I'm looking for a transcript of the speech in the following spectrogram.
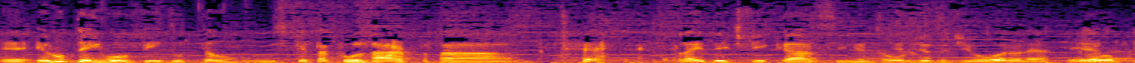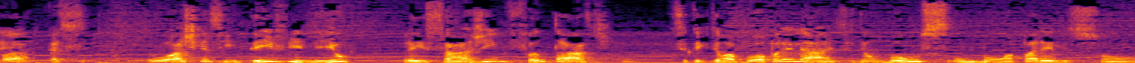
É, eu não tenho ouvido tão espetacular pra, pra identificar assim, a diferença. Ouvido de ouro, né? É, Opa. é, assim, eu acho que assim, tem vinil, prensagem fantástica. Você tem que ter uma boa aparelhagem, você tem um bom, um bom aparelho de som.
